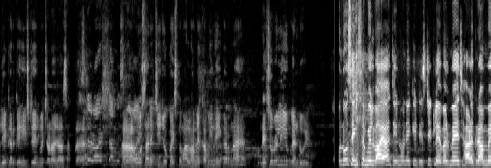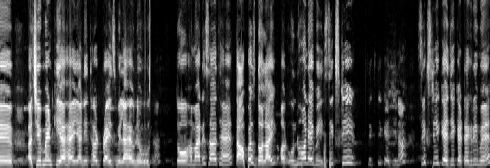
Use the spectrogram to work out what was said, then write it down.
लेकर के ही स्टेज में चढ़ा जा सकता है। हाँ वो सारी चीज़ों का इस्तेमाल हमें कभी नहीं करना है। Naturally you can do it Sonu Singh से मिलवाया जिन्होंने कि डिस्ट्रिक्ट लेवल में झाड़ग्राम में अचीवमेंट किया है यानी थर्ड प्राइज मिला है उन्हें वो तो हमारे साथ हैं तापस दोलाई और उन्होंने भी 60 60 केजी ना? 60 केजी कैटेगरी में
